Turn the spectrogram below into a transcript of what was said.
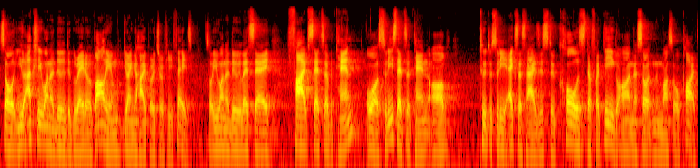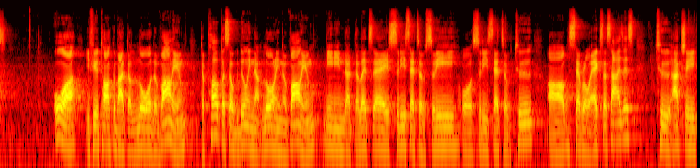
So you actually want to do the greater volume during the hypertrophy phase. So you want to do, let's say, five sets of 10 or three sets of 10 of two to three exercises to cause the fatigue on a certain muscle parts. Or if you talk about the lower the volume, the purpose of doing that lowering the volume, meaning that let's say three sets of three or three sets of two of several exercises to actually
